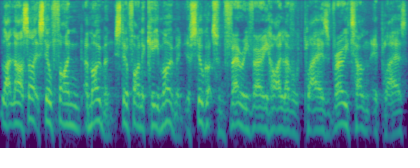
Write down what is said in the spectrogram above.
like last night, still find a moment, still find a key moment. You've still got some very, very high level players, very talented players,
